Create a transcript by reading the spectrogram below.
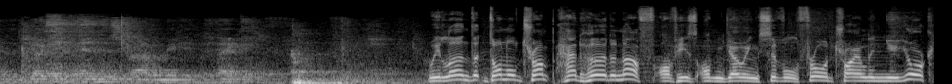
And the judge this trial immediately. Thank you. We learned that Donald Trump had heard enough of his ongoing civil fraud trial in New York,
